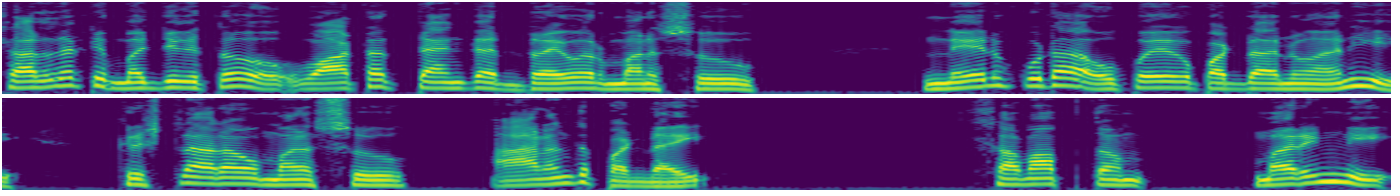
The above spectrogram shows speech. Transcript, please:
చల్లటి మజ్జిగతో వాటర్ ట్యాంకర్ డ్రైవర్ మనస్సు నేను కూడా ఉపయోగపడ్డాను అని కృష్ణారావు మనస్సు ఆనందపడ్డాయి. సమాప్తం. మరిన్ని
